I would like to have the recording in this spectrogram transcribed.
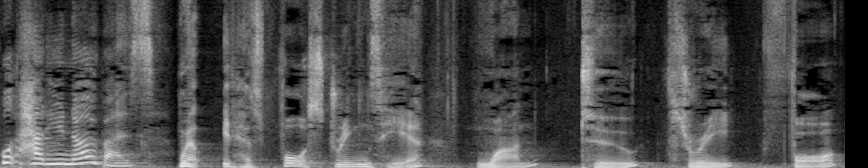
Well, how do you know, Buzz? Well, it has four strings here. One, two, three, four.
